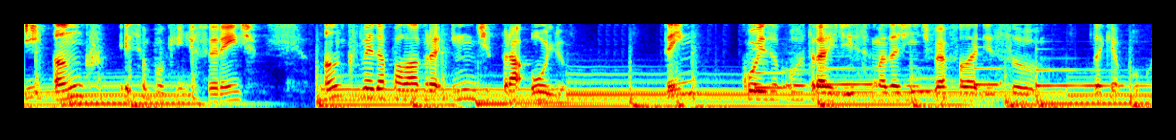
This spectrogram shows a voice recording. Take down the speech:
E Ankh, esse é um pouquinho diferente. Ankh vem da palavra Indi para olho. Tem coisa por trás disso, mas a gente vai falar disso daqui a pouco.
